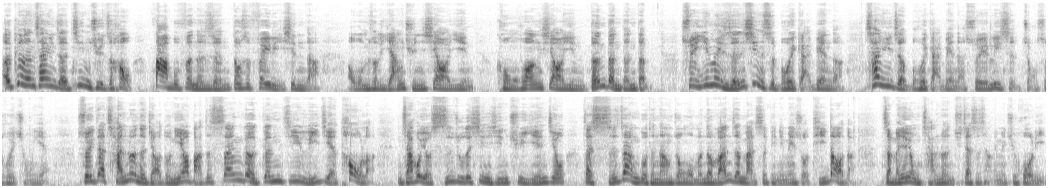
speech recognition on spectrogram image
而个人参与者进去之后，大部分的人都是非理性的啊，我们说的羊群效应、恐慌效应等等等等。所以，因为人性是不会改变的，参与者不会改变的，所以历史总是会重演。所以在缠论的角度，你要把这三个根基理解透了，你才会有十足的信心去研究在实战过程当中我们的完整版视频里面所提到的，怎么样用缠论去在市场里面去获利。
